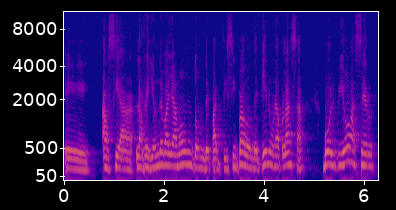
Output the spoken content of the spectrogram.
eh, hacia la región de Bayamón, donde participa, donde tiene una plaza, volvió a ser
